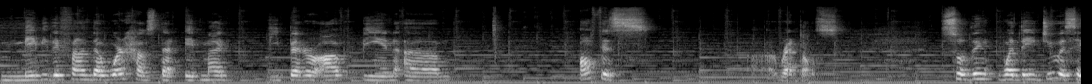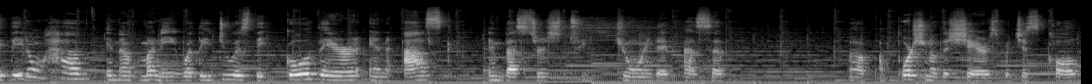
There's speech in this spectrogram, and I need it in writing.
Maybe they found a warehouse that it might be better off being um, office uh, rentals. So then what they do is if they don't have enough money, what they do is they go there and ask investors to join it as a uh, a portion of the shares, which is called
